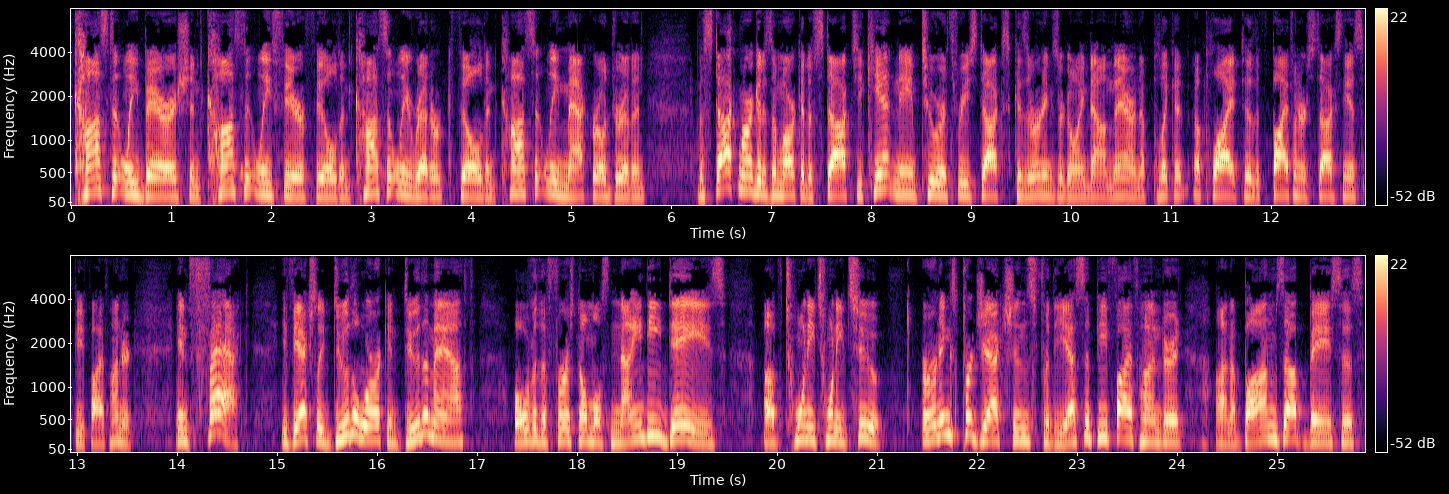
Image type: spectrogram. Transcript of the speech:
constantly bearish and constantly fear filled and constantly rhetoric filled and constantly macro driven. The stock market is a market of stocks. You can't name two or three stocks because earnings are going down there and apply it, apply it to the 500 stocks in the S&P 500. In fact, if you actually do the work and do the math over the first almost 90 days of 2022, earnings projections for the S&P 500 on a bottoms-up basis,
